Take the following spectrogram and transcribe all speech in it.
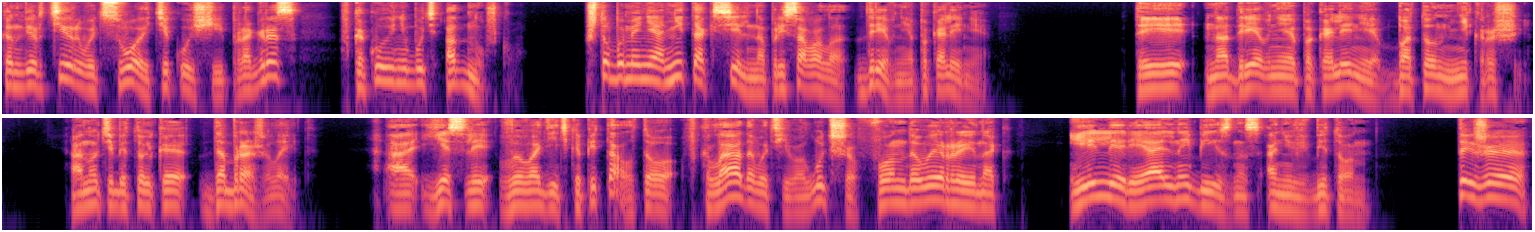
конвертировать свой текущий прогресс в какую-нибудь однушку, чтобы меня не так сильно прессовало древнее поколение. Ты на древнее поколение батон не кроши. Оно тебе только добра желает. А если выводить капитал, то вкладывать его лучше в фондовый рынок или реальный бизнес, а не в бетон. Ты же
